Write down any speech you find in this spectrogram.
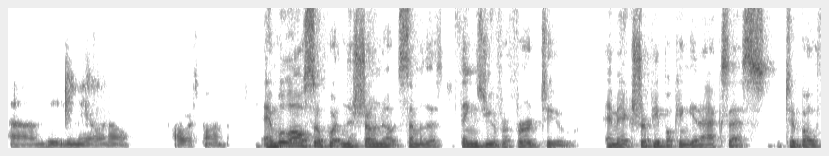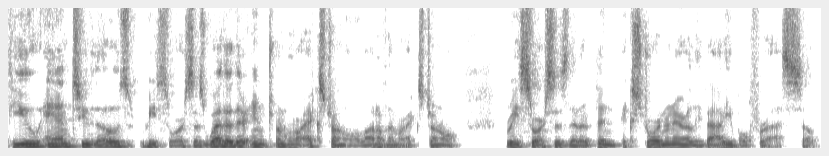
um, via email and I'll I'll respond. And we'll also put in the show notes some of the things you've referred to and make sure people can get access to both you and to those resources, whether they're internal or external. A lot of them are external resources that have been extraordinarily valuable for us. So,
